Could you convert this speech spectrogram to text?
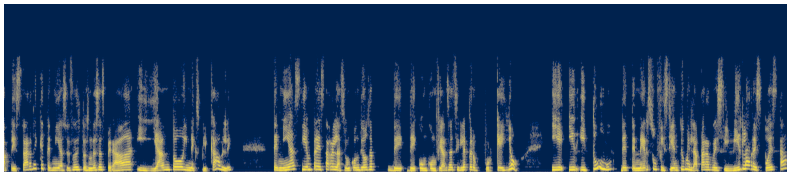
a pesar de que tenías esa situación desesperada y llanto inexplicable, tenías siempre esta relación con Dios de, con confianza decirle, pero ¿por qué yo? Y, tú de tener suficiente humildad para recibir la respuesta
